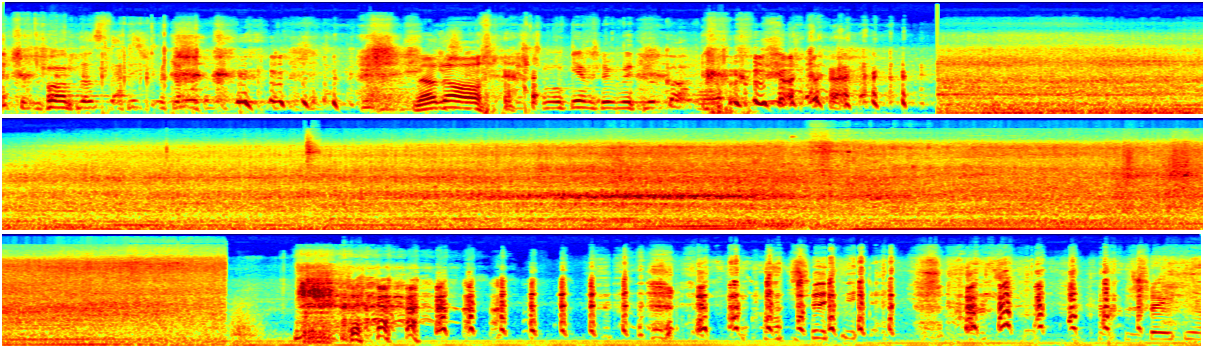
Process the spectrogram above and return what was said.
Błąd dostaliśmy. No dobra. Jeszcze mówiłem, żeby wydrukował. Andrzej nie. Andrzej nie.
